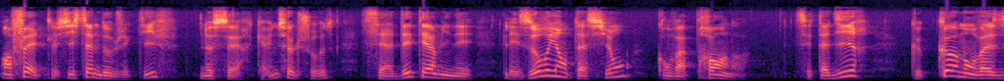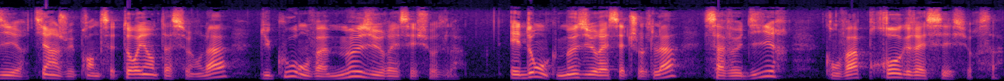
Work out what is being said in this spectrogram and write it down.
En fait, le système d'objectifs ne sert qu'à une seule chose, c'est à déterminer les orientations qu'on va prendre, c'est-à-dire que comme on va se dire, tiens, je vais prendre cette orientation-là, du coup, on va mesurer ces choses-là. Et donc, mesurer cette chose-là, ça veut dire qu'on va progresser sur ça.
